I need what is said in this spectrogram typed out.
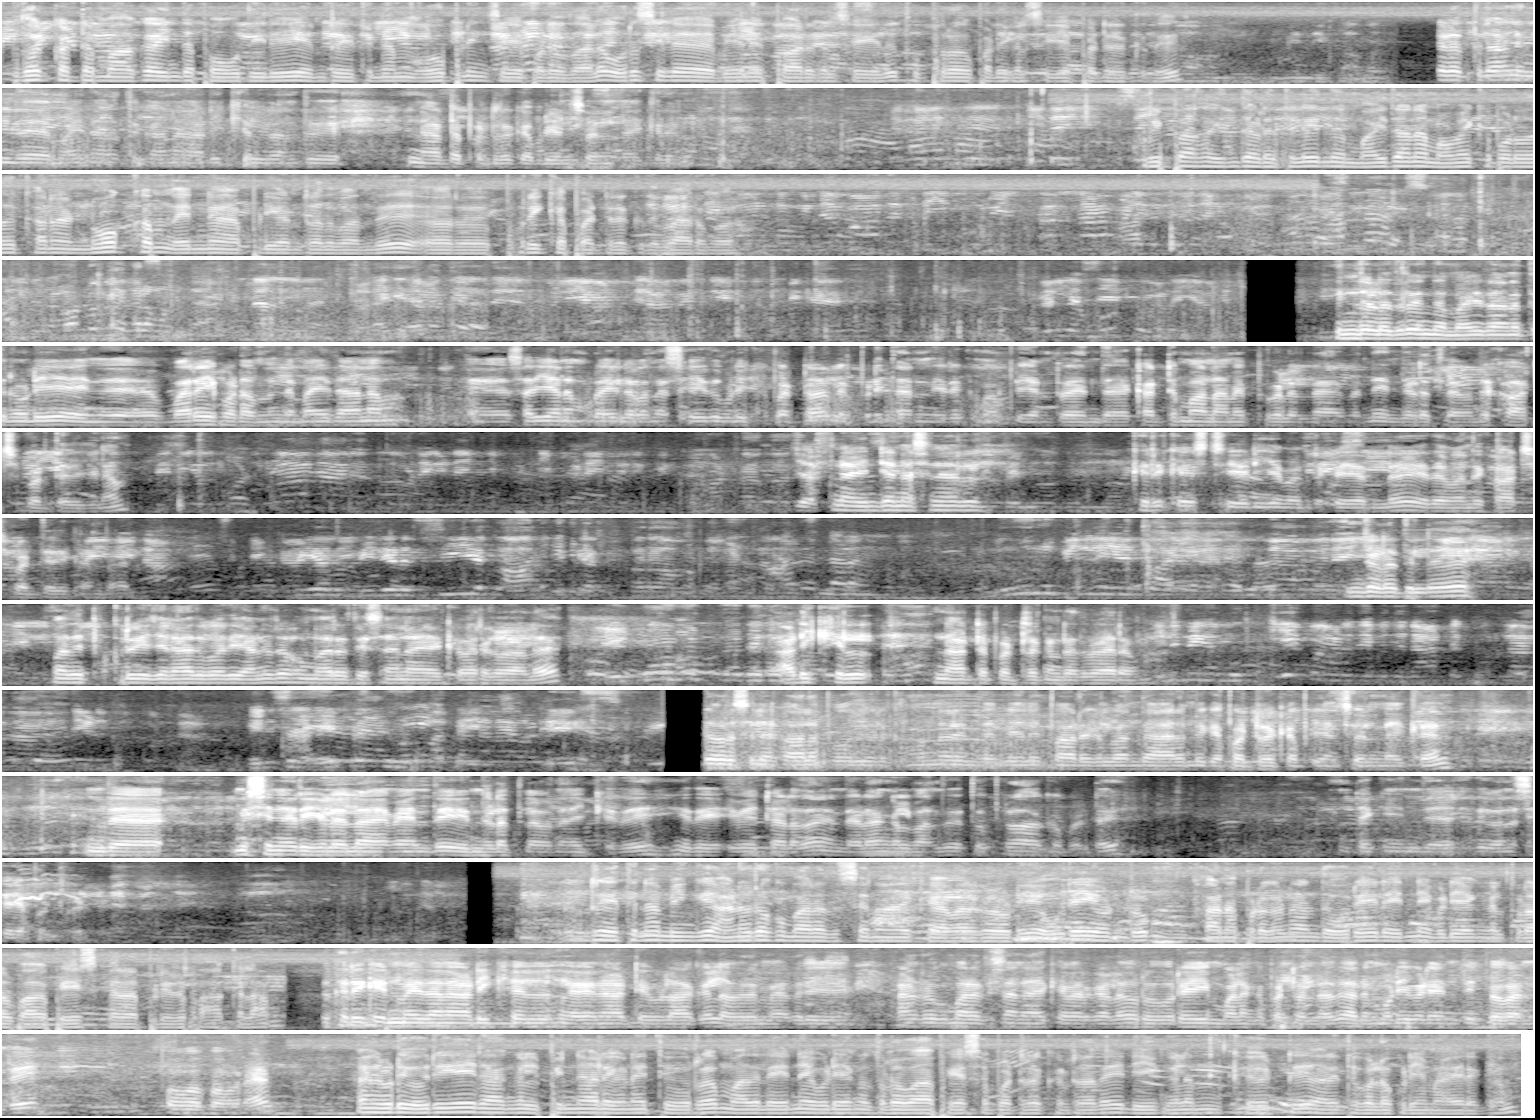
முதற்கட்டமாக இந்த பகுதியிலே இன்றைய தினம் ஓப்பனிங் செய்யப்படுவதால் ஒரு சில வேலைப்பாடுகள் செய்து துப்புரவு பணிகள் செய்யப்பட்டிருக்குது. இடத்துல இந்த மைதானத்துக்கான அடிக்கல் வந்து நாட்டப்பட்டிருக்கு அப்படின்னு சொல்லி நினைக்கிறேன். குறிப்பாக இந்த இடத்துல இந்த மைதானம் அமைக்கப்படுவதற்கான நோக்கம் என்ன அப்படின்றது வந்து ஒரு பொறிக்கப்பட்டிருக்குது பாருங்க. இந்த இடத்துல இந்த மைதானத்தினுடைய இந்த வரைபடம் இந்த மைதானம் சரியான முறையில் வந்து செய்து முடிக்கப்பட்டால் இப்படித்தான் இருக்கும் அப்படின்ற இந்த கட்டுமான அமைப்புகள் எல்லாம் வந்து இந்த இடத்துல வந்து காட்சிப்படுத்தியிருக்கணும் ஜெஃப்னா இன்டர்நேஷனல் கிரிக்கெட் ஸ்டேடியம் என்ற பெயரில் இதை வந்து காட்சிப்படுத்தியிருக்கின்றார் இந்த இடத்துல மதிப்புக்குரிய ஜனாதிபதி அனுரகுமார திசாநாயக் அவர்களால் அடிக்கல் நாட்டப்பட்டிருக்கின்றது வேற ஒரு சில காலப்பகுதிகளுக்கு முன்னர் இந்த வேலைப்பாடுகள் வந்து ஆரம்பிக்கப்பட்டிருக்கு அப்படின்னு சொல்லி நினைக்கிறேன். இந்த மிஷினரிகள் எல்லாம் வந்து இந்த இடத்துல வந்து நிற்குது இது இவற்றால் தான் இந்த இடங்கள் வந்து துப்புரவாக்கப்பட்டு இன்றைக்கு இந்த இது வந்து செய்யப்பட்டிருக்கு. இன்றைய தினம் இங்கு அனுரகுமார திசநாயக்க அவர்களுடைய உரை ஒன்றும் காணப்படுகின்ற அந்த உரையில் என்ன விடயங்கள் தொடர்பாக பேசுகிறார் அப்படின்னு பார்க்கலாம். கிரிக்கெட் மைதான அடிக்கல் நாட்டு விழாக்கள் அதே மாதிரி அனுரகுமார திசநாயக்க அவர்கள் ஒரு உரையும் வழங்கப்பட்டுள்ளது. அது முடிவடைந்து இப்போ வந்து போக போகிறார். அதனுடைய உரையை நாங்கள் பின்னால் இணைத்து விடுறோம். அதில் என்ன விடயங்கள் தொடர்பாக பேசப்பட்டிருக்கின்றதை நீங்களும் கேட்டு அறிந்து கொள்ளக்கூடியமாக இருக்கும்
